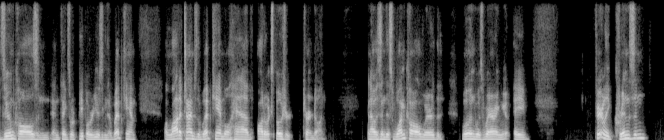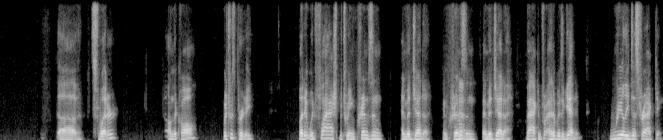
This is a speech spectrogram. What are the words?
Zoom calls and, and things where people are using their webcam, a lot of times the webcam will have auto exposure turned on. And I was in this one call where the woman was wearing a fairly crimson uh, sweater on the call, which was pretty, but it would flash between crimson and magenta and crimson and magenta back and forth. And it was, again, really distracting.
